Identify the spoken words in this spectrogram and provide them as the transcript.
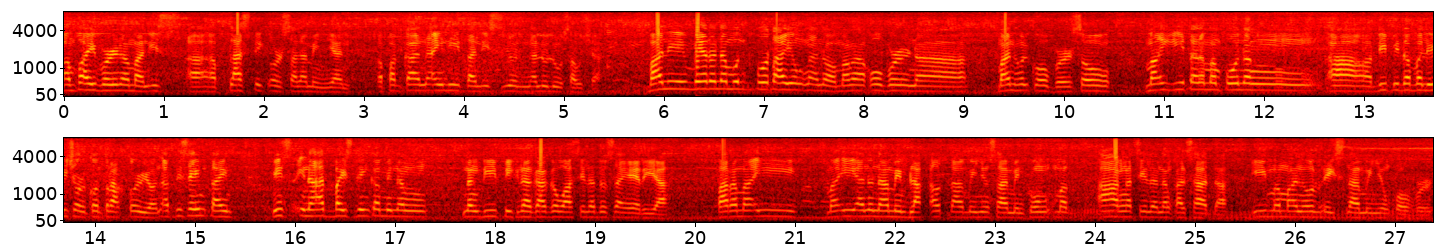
ang fiber naman is ah, plastic or salamin yan. Kapag ka nainitan is yun, nalulusaw siya. Bali, meron naman po tayong ano, mga cover na manhole cover. So makikita naman po ng ah, DPWH or contractor yon. At the same time, means ina-advise din kami ng ng DPIC na gagawa sila doon sa area para mai mai ano namin blackout namin yung sa amin kung mag-aangat sila ng kalsada, i-manhole raise namin yung cover.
